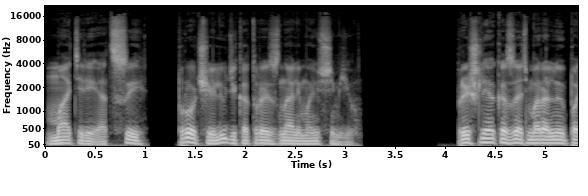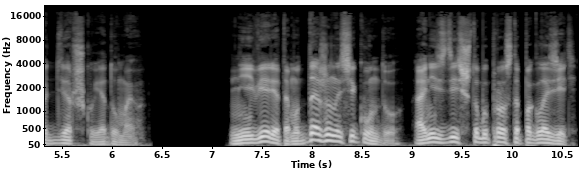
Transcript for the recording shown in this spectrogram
Матери, отцы, прочие люди, которые знали мою семью. Пришли оказать моральную поддержку, я думаю. Не верь этому даже на секунду. Они здесь, чтобы просто поглазеть.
